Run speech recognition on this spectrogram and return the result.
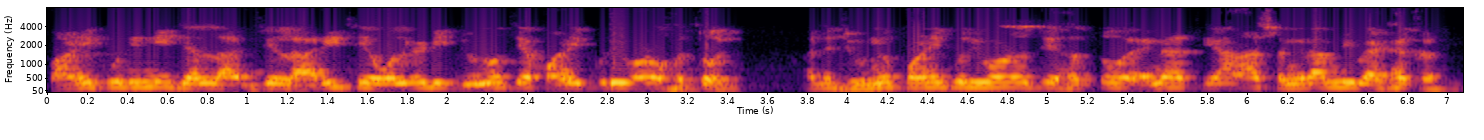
પાણીપુરીની જે જે લારી છે ઓલરેડી જૂનો ત્યાં પાણીપુરી વાળો હતો જ. અને જૂનો પાણીપુરી વાળો જે હતો એના ત્યાં આ સંગ્રામની બેઠક હતી.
